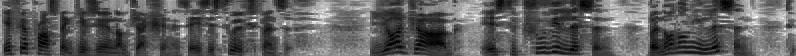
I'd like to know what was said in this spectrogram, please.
If your prospect gives you an objection and says it's too expensive, your job is to truly listen, but not only listen, to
